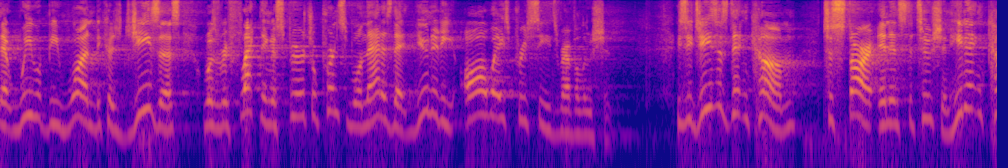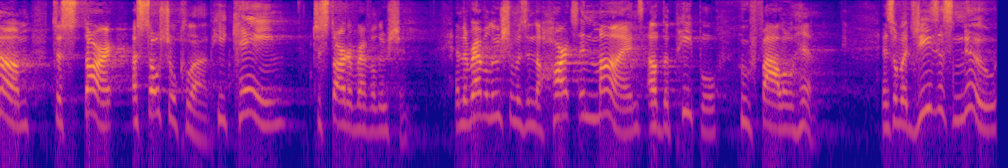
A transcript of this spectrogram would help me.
that we would be one because Jesus was reflecting a spiritual principle, and that is that unity always precedes revolution. You see, Jesus didn't come to start an institution, he didn't come to start a social club. He came to start a revolution. And the revolution was in the hearts and minds of the people who follow him. And so, what Jesus knew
